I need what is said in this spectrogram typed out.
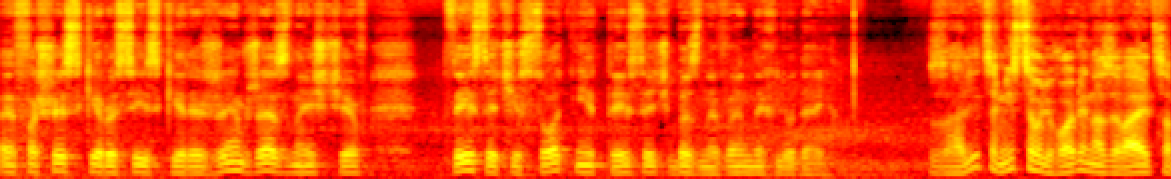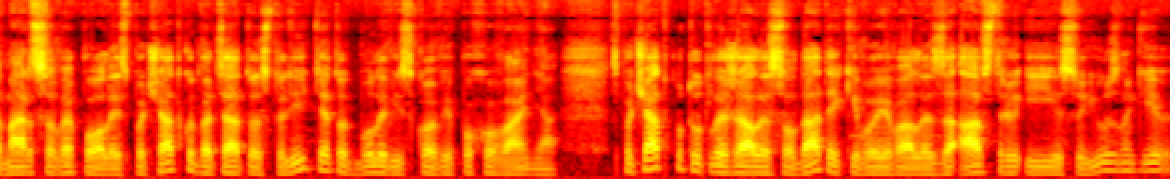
Е, Фашистський російський режим вже знищив тисячі, сотні тисяч безневинних людей. Взагалі це місце у Львові називається Марсове поле. І з початку ХХ століття тут були військові поховання. Спочатку тут лежали солдати, які воювали за Австрію і її союзників,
